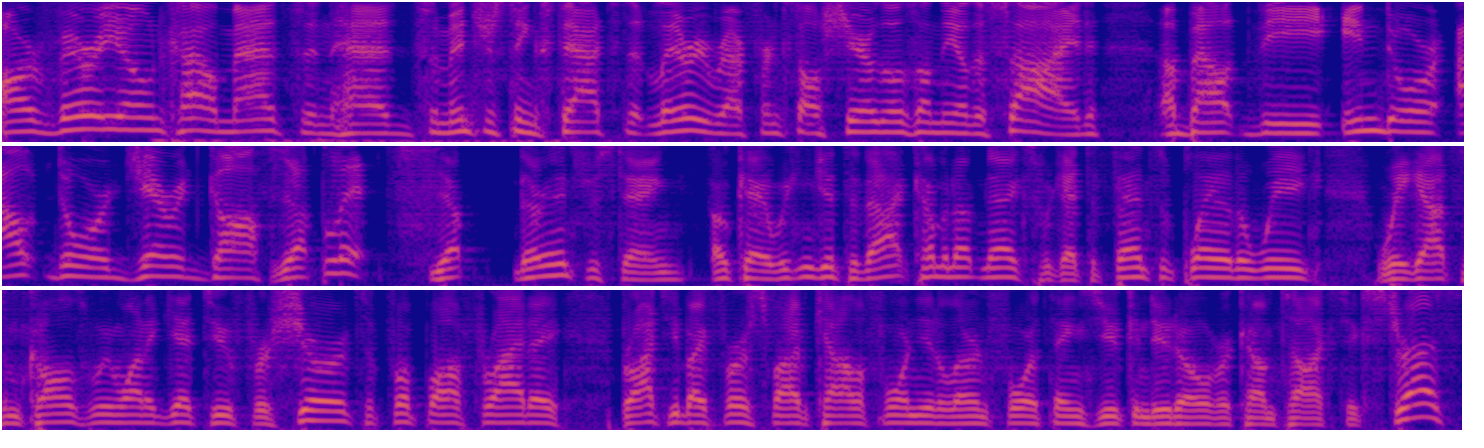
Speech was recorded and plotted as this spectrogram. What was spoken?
Our very own Kyle Madson had some interesting stats that Larry referenced. I'll share those on the other side about the indoor outdoor Jared Goff Yep. splits. Yep. They're interesting. Okay, we can get to that coming up next. We got defensive play of the week. We got some calls we want to get to for sure. It's a football Friday brought to you by First Five California to learn four things you can do to overcome toxic stress.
